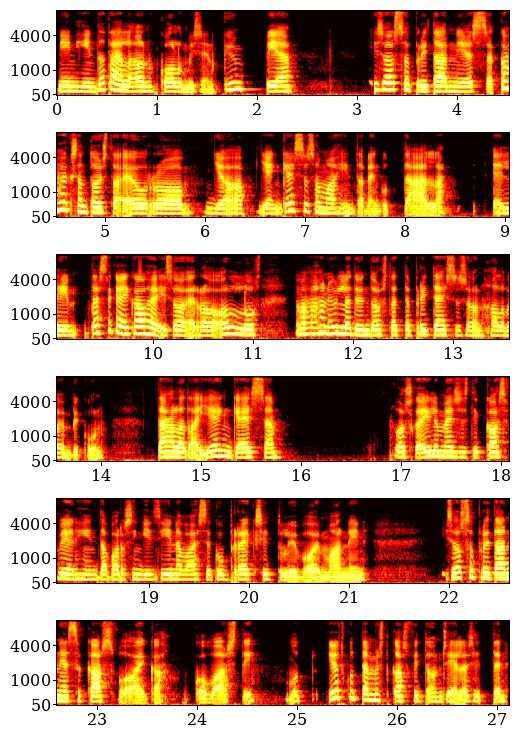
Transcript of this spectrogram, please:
niin hinta täällä on kolmisen kymppiä. Isossa Britanniassa 18 euroa ja Jenkeissä sama hintainen kuin täällä. Eli tässäkään ei kauhean iso ero ollut. Mä vähän, vähän yllätyin tuosta, että Briteissä se on halvempi kuin täällä tai Jenkeissä, koska ilmeisesti kasvien hinta, varsinkin siinä vaiheessa kun Brexit tuli voimaan, niin Isossa Britanniassa kasvoi aika kovasti. Mutta jotkut tämmöiset kasvit on siellä sitten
